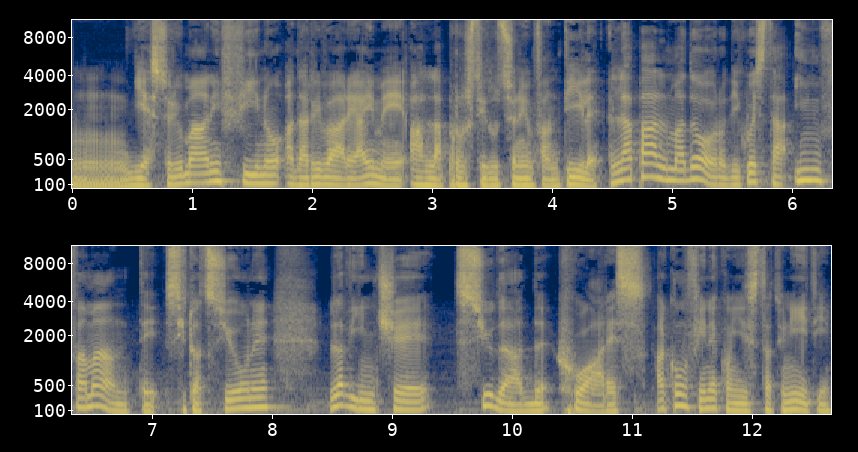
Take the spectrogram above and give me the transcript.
mm, di esseri umani fino ad arrivare, ahimè, alla prostituzione infantile. La palma d'oro di questa infamante situazione la vince Ciudad Juárez, al confine con gli Stati Uniti,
